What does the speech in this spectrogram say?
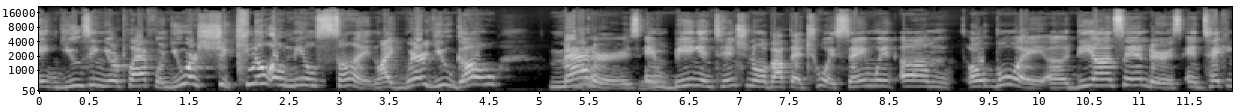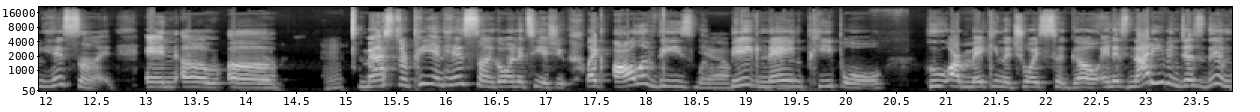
and using your platform. You are Shaquille O'Neal's son. Like where you go matters yeah. and being intentional about that choice. Same with um oh boy, uh Deion Sanders and taking his son and uh uh mm-hmm. Master P and his son going to TSU. Like all of these yeah. big mm-hmm. name people who are making the choice to go. And it's not even just them.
